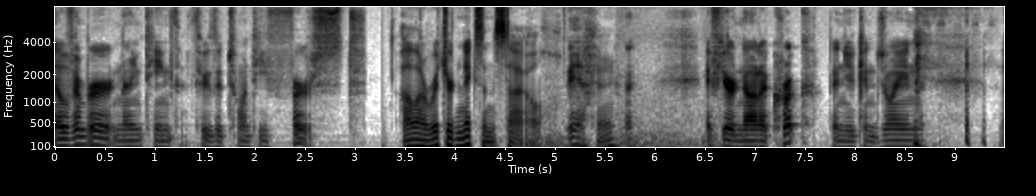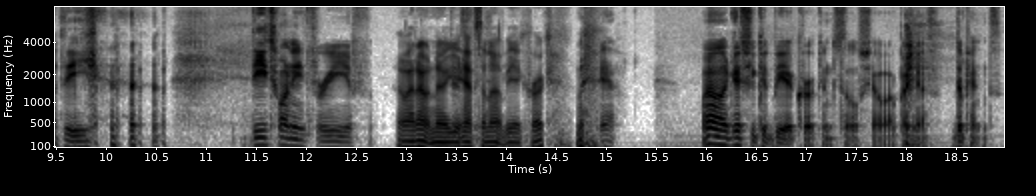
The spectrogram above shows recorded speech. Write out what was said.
November 19th through the 21st. A la Richard Nixon style. Yeah. Okay. If you're not a crook, then you can join the D23 if Oh, I don't know. You have to not be a crook. Yeah. Well, I guess you could be a crook and still show up, I guess. Depends.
